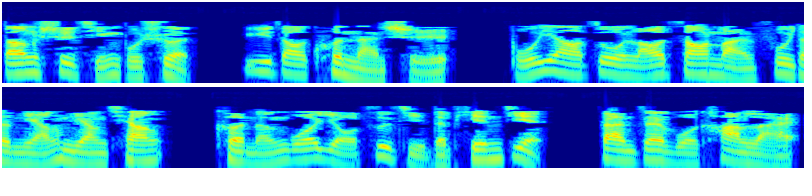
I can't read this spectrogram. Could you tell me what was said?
当事情不顺、遇到困难时，不要做牢骚满腹的娘娘腔。可能我有自己的偏见，但在我看来，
